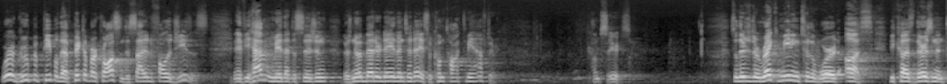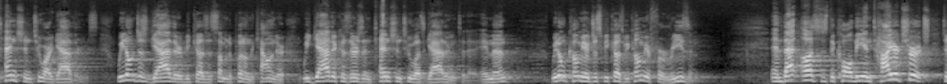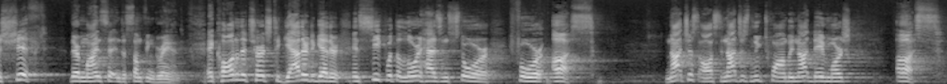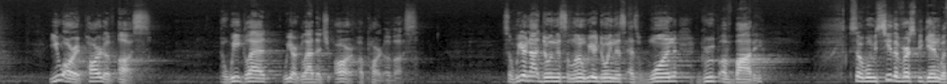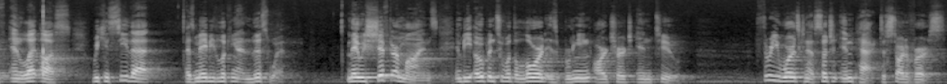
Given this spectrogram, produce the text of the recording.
We're a group of people that have picked up our cross and decided to follow Jesus. And if you haven't made that decision, there's no better day than today, so come talk to me after. I'm serious. So there's a direct meaning to the word us because there's an intention to our gatherings. We don't just gather because it's something to put on the calendar. We gather because there's intention to us gathering today. Amen? We don't come here just because. We come here for a reason. And that us is to call the entire church to shift their mindset into something grand. A call to the church to gather together and seek what the Lord has in store for us. Not just Austin, not just Luke Twombly, not Dave Marsh, us. You are a part of us. And we glad we are glad that you are a part of us. So we are not doing this alone. We are doing this as one group of body. So when we see the verse begin with and let us, we can see that as maybe looking at it in this way. May we shift our minds and be open to what the Lord is bringing our church into. Three words can have such an impact to start a verse.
